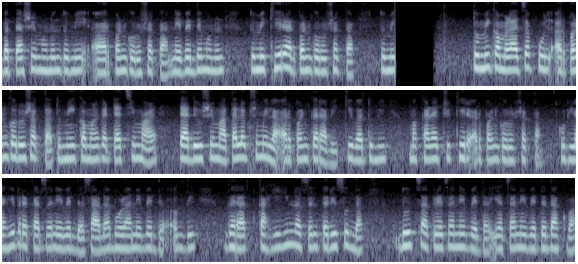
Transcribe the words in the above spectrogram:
बत्ताशे म्हणून तुम्ही अर्पण करू शकता. नैवेद्य म्हणून तुम्ही खीर अर्पण करू शकता. तुम्ही तुम्ही कमळाचं फूल अर्पण करू शकता. तुम्ही कमळकट्ट्याची माळ त्या दिवशी माता लक्ष्मीला अर्पण करावी किंवा तुम्ही मखाण्याची खीर अर्पण करू शकता. कुठल्याही प्रकारचा नैवेद्य साधा भोळा नैवेद्य अगदी घरात काहीही नसेल तरी सुद्धा दूध साखरेचा नैवेद्य याचा नैवेद्य दाखवा.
